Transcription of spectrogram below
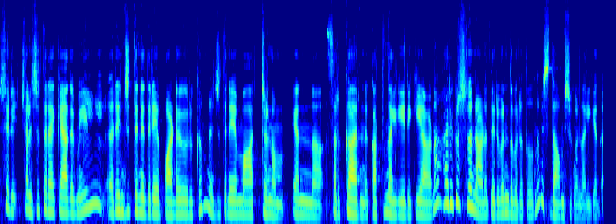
ശരി ചലച്ചിത്ര അക്കാദമിയിൽ രഞ്ജിത്തിനെതിരെ പടയൊരുക്കം രഞ്ജിത്തിനെ മാറ്റണം എന്ന സർക്കാരിന് കത്ത് നൽകിയിരിക്കുകയാണ്. ഹരികൃഷ്ണനാണ് തിരുവനന്തപുരത്ത് നിന്ന് വിശദാംശങ്ങൾ നൽകിയത്.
